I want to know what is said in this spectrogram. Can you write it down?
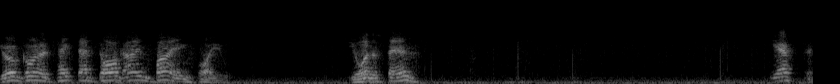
You're going to take that dog I'm buying for you. You understand? Yes, sir.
